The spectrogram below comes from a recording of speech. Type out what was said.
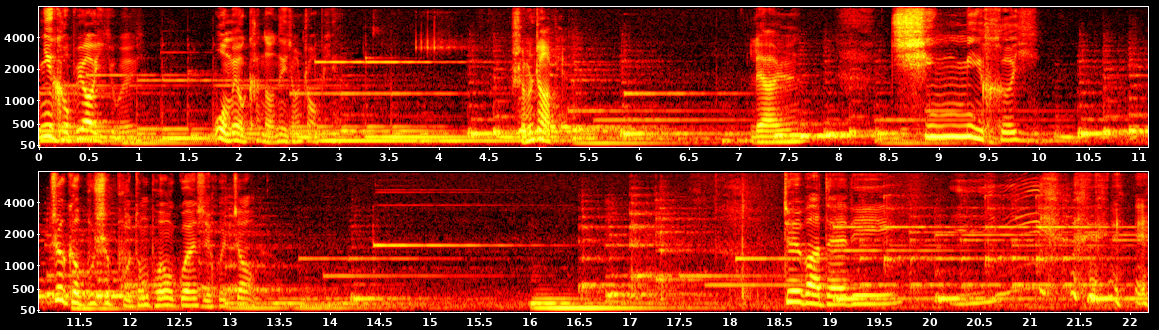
你可不要以为我没有看到那张照片。什么照片？俩人亲密合影，这可不是普通朋友关系会照的。对吧，Daddy？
